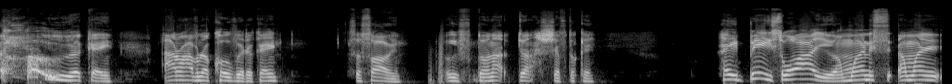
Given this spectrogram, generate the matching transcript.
okay. I don't have no COVID. Okay. So sorry. Oof. Do not do not shift. Okay. Hey beast, where are you? I'm wanting. I'm wanting.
